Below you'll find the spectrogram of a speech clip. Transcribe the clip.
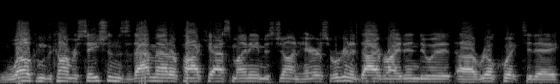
Welcome to the Conversations That Matter podcast. My name is John Harris. We're going to dive right into it uh, real quick today.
